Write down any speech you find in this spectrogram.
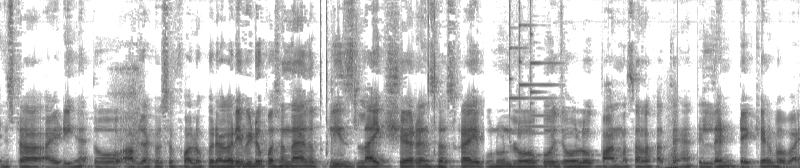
इंस्टा आईडी है। तो आप जाके उसे फॉलो करिए। अगर ये वीडियो पसंद आए तो please like share and subscribe उन लोगों को जो लोग पान मसाला खाते हैं। Till then take care bye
